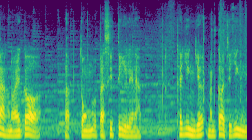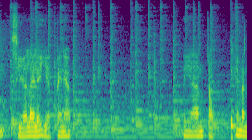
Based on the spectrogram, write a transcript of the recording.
มากน้อยก็ปรับตรง opacity เลยนะครับ ถ้ายิ่งเยอะมันก็จะยิ่งเสียรายละเอียดไปนะครับ พยายามปรับให้มัน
